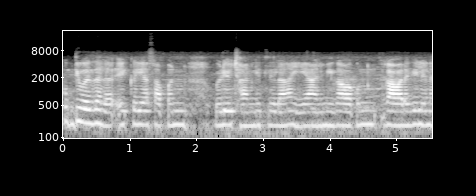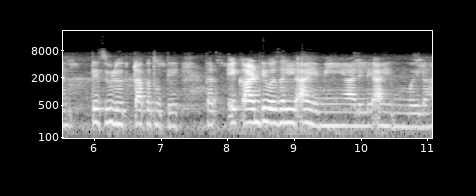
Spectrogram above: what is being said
खूप दिवस झाला. एकही असा आपण व्हिडिओ छान घेतलेला नाही आहे आणि मी गावाकडून गावाला गेल्यानं तेच व्हिडिओ टाकत होते. तर एक आठ दिवस झालेले आहे मी आलेले आहे मुंबईला.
